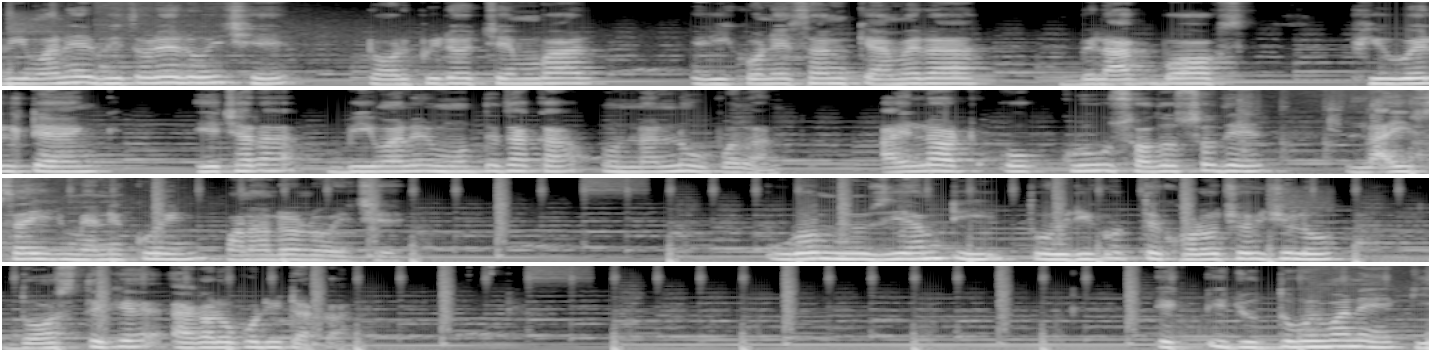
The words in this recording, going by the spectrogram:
বিমানের ভিতরে রয়েছে torpedo chamber, reconnaissance camera, black box, fuel tank, এছাড়া বিমানের মধ্যে থাকা অন্যান্য উপাদান। পাইলট ও ক্রু সদস্যদের লাইফ সাইজ ম্যানিকুইন বানানো রয়েছে। পুরো মিউজিয়ামটি তৈরি করতে খরচ হয়েছিল দশ থেকে এগারো কোটি টাকা। একটি যুদ্ধ বিমানে কী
